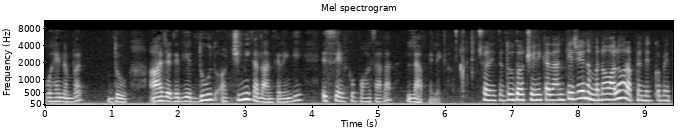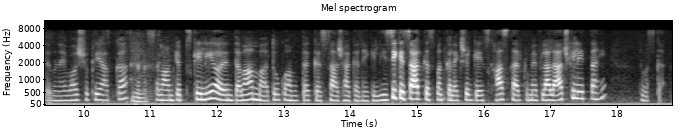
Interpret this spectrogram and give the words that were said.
वो है नंबर दो। आज अगर ये दूध और चीनी का दान करेंगी, इससे इनको बहुत ज़्यादा लाभ मिलेगा। चलिए तो दूध और चीनी का दान कीजिए नंबर नौ वालों और अपने दिन को बेहतर बनाए। बहुत शुक्रिया आपका तमाम टिप्स के लिए और इन तमाम बातों को हम तक साझा करने के लिए। इसी के साथ किस्मत कलेक्शन के इस खास कार्यक्रम में फ़िलहाल आज के लिए इतना ही। नमस्कार।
